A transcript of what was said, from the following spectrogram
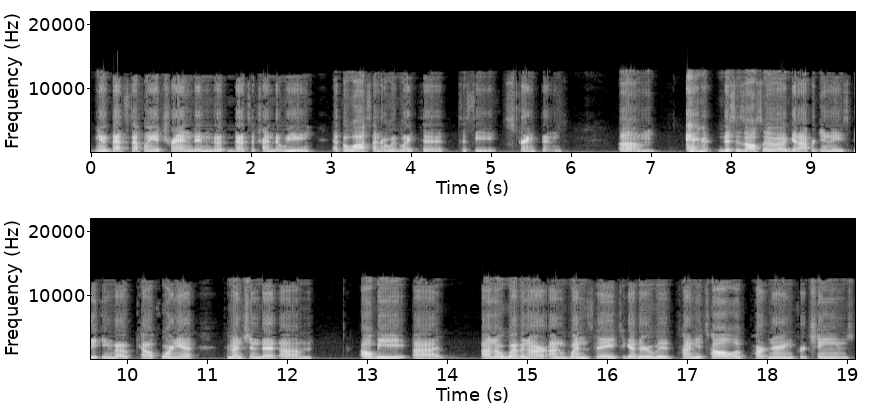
you know, that's definitely a trend, and the, that's a trend that we at the Law Center would like to, to see strengthened. Um, this is also a good opportunity, speaking about California, to mention that um, I'll be uh, on a webinar on Wednesday together with Tanya Tull of Partnering for Change,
